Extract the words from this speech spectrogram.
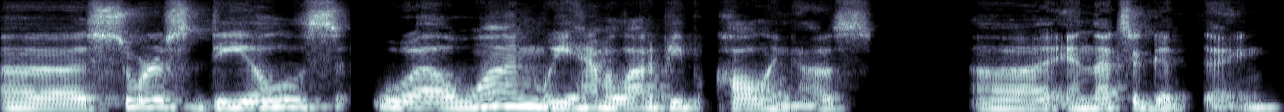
uh, source deals, well, one we have a lot of people calling us, uh, and that's a good thing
